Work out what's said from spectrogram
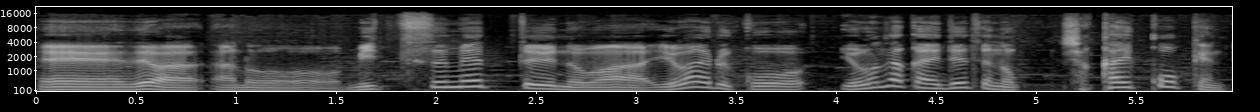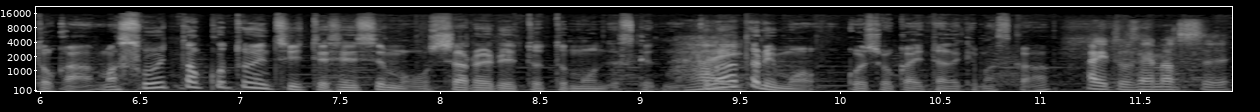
えー、ではあの3つ目というのはいわゆるこう世の中に出ての社会貢献とか、まあ、そういったことについて先生もおっしゃられると思うんですけども、はい、この辺りもご紹介いただけますか？ありがとうございます。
